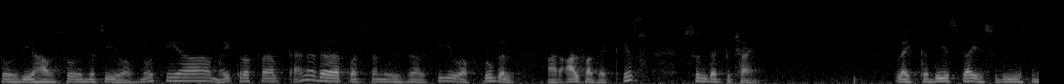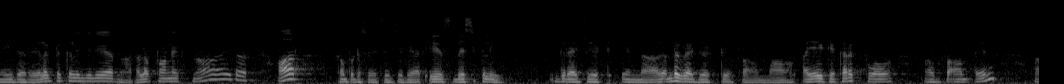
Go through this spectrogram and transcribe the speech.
So we have so the CEO of Nokia, Microsoft. Another person who is a CEO of Google or Alphabet is Sundar Pichai like uh, these guys he is neither electrical engineer nor electronics neither or computer science engineer is basically graduate in uh, undergraduate from uh, IIT Kharagpur uh, from in uh,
